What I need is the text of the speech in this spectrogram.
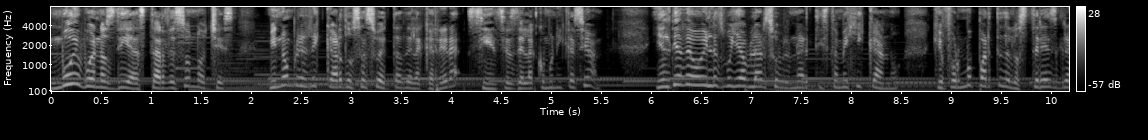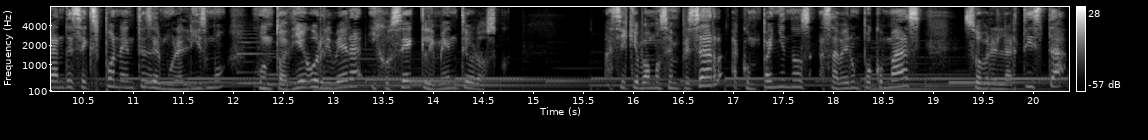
Muy buenos días, tardes o noches. Mi nombre es Ricardo Zazueta de la carrera Ciencias de la Comunicación y el día de hoy les voy a hablar sobre un artista mexicano que formó parte de los tres grandes exponentes del muralismo junto a Diego Rivera y José Clemente Orozco. Así que vamos a empezar, acompáñenos a saber un poco más sobre el artista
